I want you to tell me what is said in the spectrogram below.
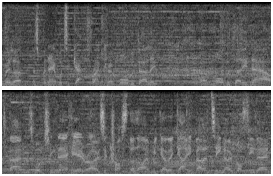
Miller has been able to gap Franco Morbidelli. Uh, Morbidelli now. Fans watching their heroes across the line we go again. Valentino Rossi then,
